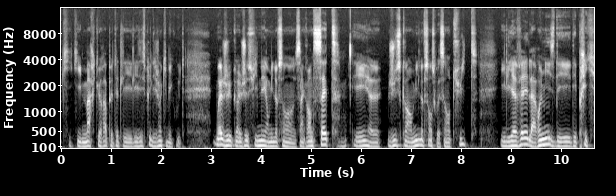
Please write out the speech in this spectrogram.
qui, marquera peut-être les, esprits des gens qui m'écoutent. Moi, je, suis né en 1957 et jusqu'en 1968, il y avait la remise des prix.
